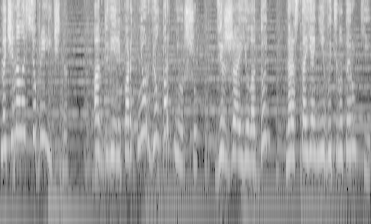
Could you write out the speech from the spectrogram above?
Начиналось все прилично. От двери партнер вел партнершу, держа ее ладонь на расстоянии вытянутой руки.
